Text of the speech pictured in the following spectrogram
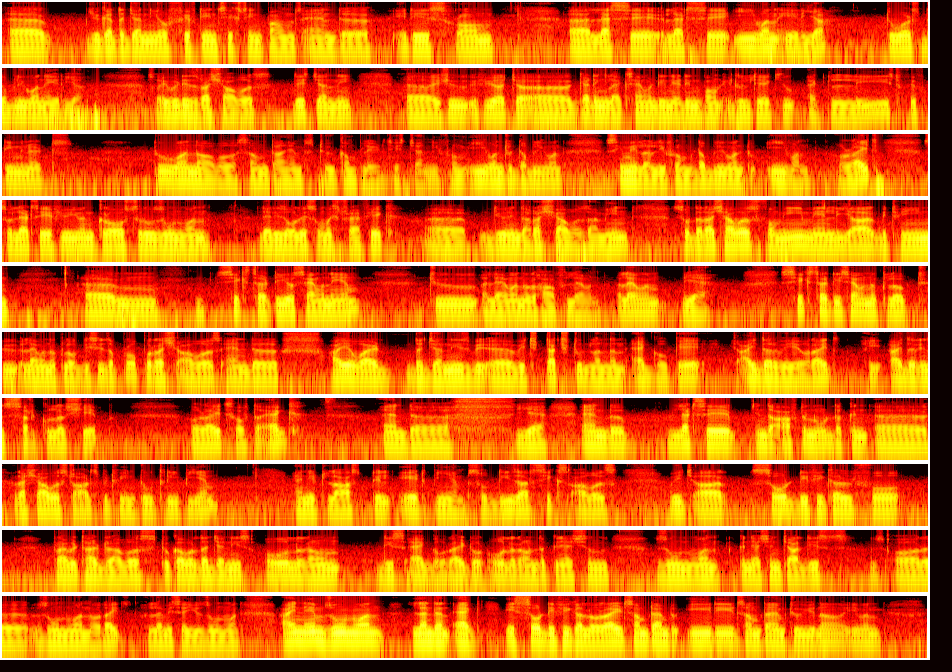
uh, you get the journey of 15 16 pounds and uh, it is from uh, let's say let's say E1 area towards W1 area. So if it is rush hours this journey uh, if you if you are uh, getting like 17 18 pound it will take you at least 50 minutes to one hour sometimes to complete this journey from E1 to W1 similarly from W1 to E1 all right so let's say if you even cross through zone 1 there is always so much traffic uh, during the rush hours i mean. So the rush hours for me mainly are between um, 6:30 or 7 a.m to 11 or half 11 11 yeah. 6:30 7 o'clock to 11 o'clock. This is the proper rush hours and uh, i avoid the journeys uh, which touch to london egg okay? Either way all right? Either in circular shape all right of the egg and uh, yeah. And uh, let's say in the afternoon the uh, rush hour starts between 2 3 p.m and it lasts till 8 p.m so these are six hours which are so difficult for private hire drivers to cover the journeys all around this egg right? Or all around the congestion zone 1 congestion charges or uh, zone 1 all right? Let me say you zone 1 i name zone 1 london egg. It's so difficult all right? Sometime to eat it sometime to you know even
